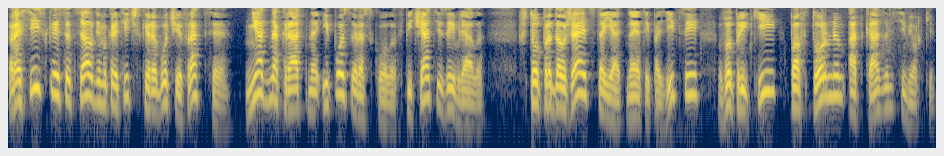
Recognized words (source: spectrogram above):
Российская социал-демократическая рабочая фракция неоднократно и после раскола в печати заявляла, что продолжает стоять на этой позиции вопреки повторным отказам семерки.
